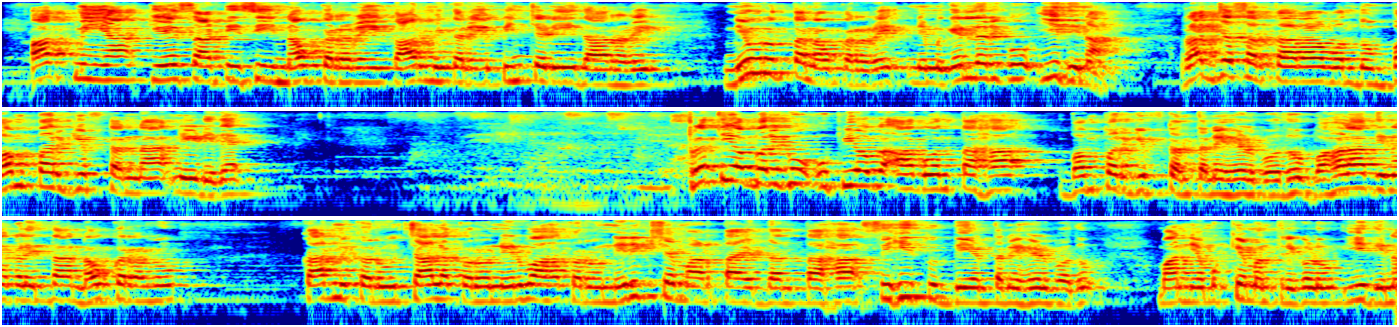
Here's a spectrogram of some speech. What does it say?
ಆತ್ಮೀಯ K S R T C ನೌಕರರೇ, ಕಾರ್ಮಿಕರೇ, ಪಿಂಚಣಿದಾರರೇ, ನಿವೃತ್ತ ನೌಕರರೇ, ನಿಮಗೆಲ್ಲರಿಗೂ ಈ ದಿನ ರಾಜ್ಯ ಸರ್ಕಾರ ಒಂದು ಬಂಪರ್ ಗಿಫ್ಟನ್ನು ನೀಡಿದೆ. ಪ್ರತಿಯೊಬ್ಬರಿಗೂ ಉಪಯೋಗ ಆಗುವಂತಹ ಬಂಪರ್ ಗಿಫ್ಟ್ ಅಂತಲೇ ಹೇಳ್ಬೋದು. ಬಹಳ ದಿನಗಳಿಂದ ನೌಕರರು, ಕಾರ್ಮಿಕರು, ಚಾಲಕರು, ನಿರ್ವಾಹಕರು ನಿರೀಕ್ಷೆ ಮಾಡ್ತಾ ಇದ್ದಂತಹ ಸಿಹಿ ಸುದ್ದಿ ಅಂತಲೇ ಹೇಳ್ಬೋದು. ಮಾನ್ಯ ಮುಖ್ಯಮಂತ್ರಿಗಳು ಈ ದಿನ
